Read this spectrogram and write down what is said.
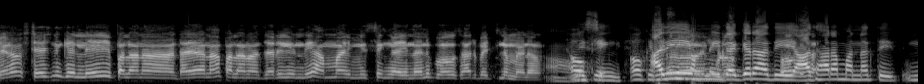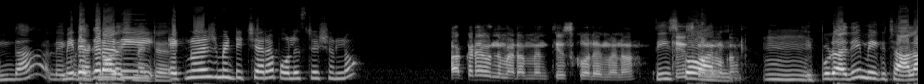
మేడం స్టేషన్కి వెళ్ళి పలానా డయానా పలానా జరిగింది అమ్మాయి మిస్సింగ్ అయిందని ఒకసారి పెట్టినాం మేడం. మిస్సింగ్. అది మీ దగ్గర అది ఆధారం అన్నది ఉందా? మీ దగ్గర అది? ఎక్నాలజ్మెంట్ ఇచ్చారా పోలీస్ స్టేషన్లో అక్కడే ఉంది మేడం మేము తీసుకోలేదు మేడం. తీసుకోవాలి. ఇప్పుడు అది మీకు చాలా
